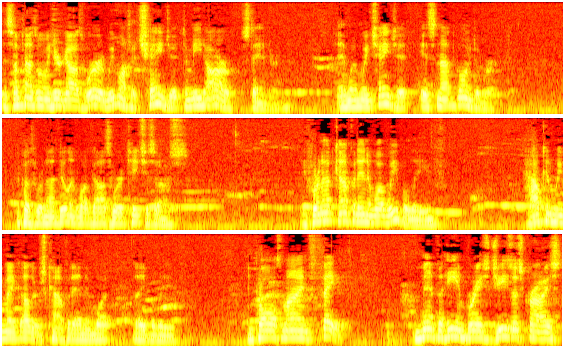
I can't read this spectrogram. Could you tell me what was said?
And sometimes when we hear God's word, we want to change it to meet our standard. And when we change it, it's not going to work because we're not doing what God's Word teaches us. If we're not confident in what we believe, how can we make others confident in what they believe? In Paul's mind, faith meant that he embraced Jesus Christ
